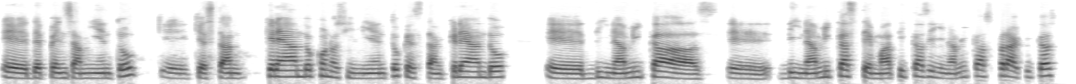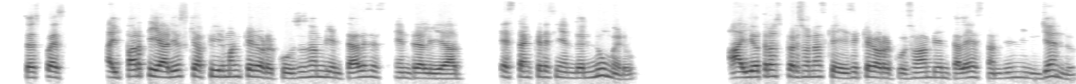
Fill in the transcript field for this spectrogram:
eh, de pensamiento que, que, están creando conocimiento, que están creando eh, dinámicas, eh, dinámicas temáticas y dinámicas prácticas. Entonces, pues hay partidarios que afirman que los recursos ambientales en realidad están creciendo en número. Hay otras personas que dicen que los recursos ambientales están disminuyendo.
